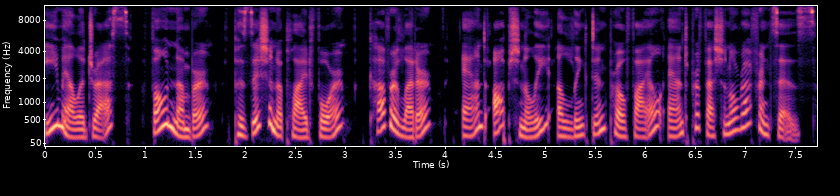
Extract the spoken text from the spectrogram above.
email address, phone number, position applied for, cover letter, and optionally a LinkedIn profile and professional references.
